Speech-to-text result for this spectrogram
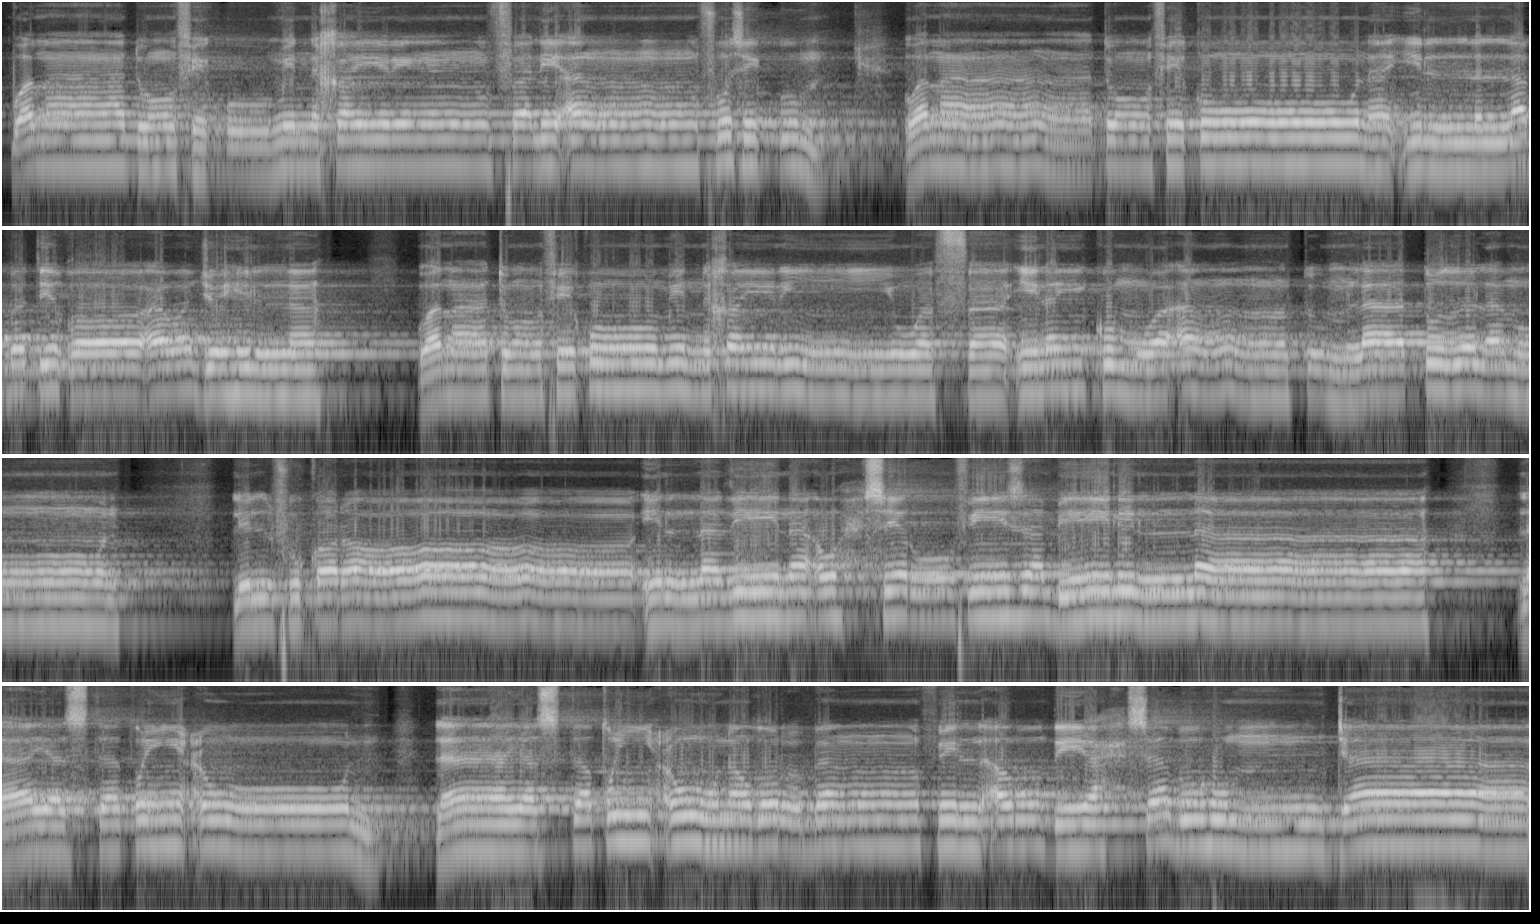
وما تنفقوا من خير فلأنفسكم وما تنفقون إلا ابتغاء وجه الله. وما تنفقوا من خير يوفى إليكم وأنتم لا تظلمون للفقراء الذين أحسروا في سبيل الله لا يستطيعون لا يستطيعون ضربا في الأرض يحسبهم جاهل.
